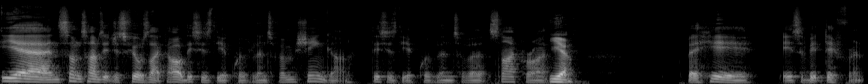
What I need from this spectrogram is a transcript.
yeah, and sometimes it just feels like, oh, this is the equivalent of a machine gun. This is the equivalent of a sniper rifle. Yeah. But here it's a bit different,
